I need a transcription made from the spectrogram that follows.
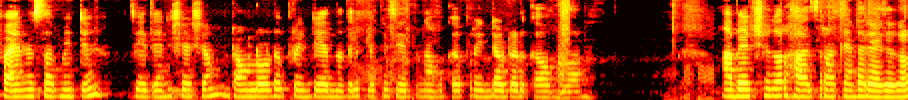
ഫൈനൽ സബ്മിറ്റ് ചെയ്തതിന് ശേഷം ഡൗൺലോഡ് പ്രിന്റ് എന്നതിൽ ക്ലിക്ക് ചെയ്ത് നമുക്ക് പ്രിന്റ് ഔട്ട് എടുക്കാവുന്നതാണ്. അപേക്ഷകർ ഹാജരാക്കേണ്ട രേഖകൾ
